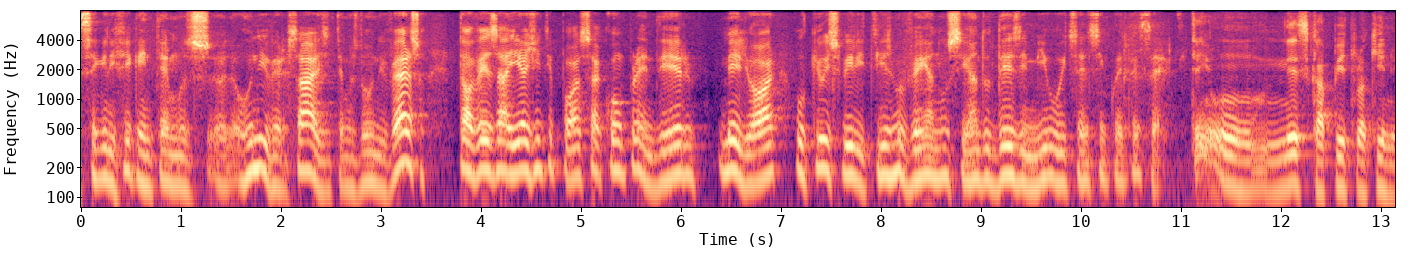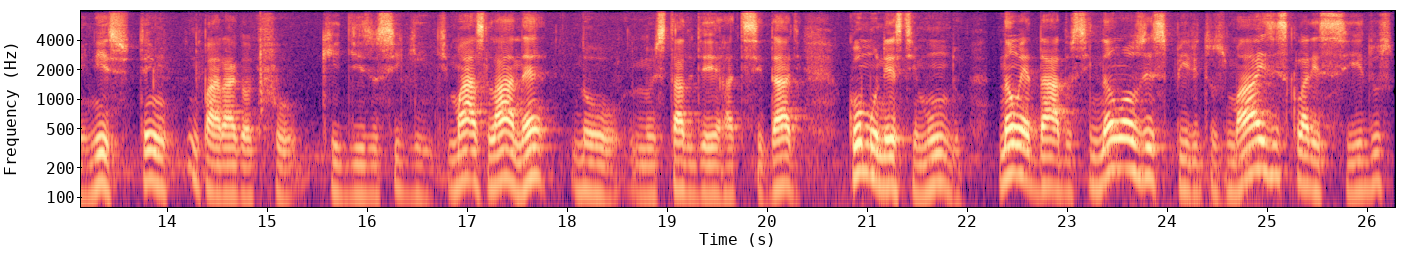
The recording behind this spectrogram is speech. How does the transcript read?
significa em termos eh, universais, em termos do universo, talvez aí a gente possa compreender melhor o que o Espiritismo vem anunciando desde 1857. Tem um, nesse capítulo aqui no início, tem um, um parágrafo que diz o seguinte, mas lá, né, no, no estado de erraticidade, como neste mundo, não é dado senão aos espíritos mais esclarecidos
